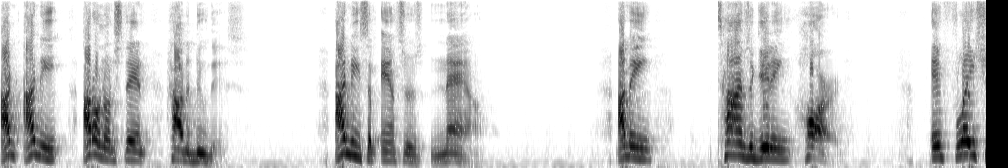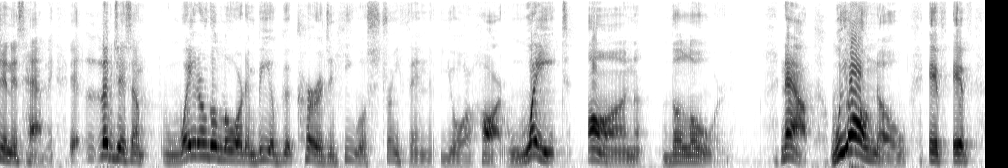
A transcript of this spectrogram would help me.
I, I need I don't understand how to do this. I need some answers now. I mean, times are getting hard. Inflation is happening. Let me tell you something. Wait on the Lord and be of good courage, and He will strengthen your heart. Wait on the Lord. Now, we all know if if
